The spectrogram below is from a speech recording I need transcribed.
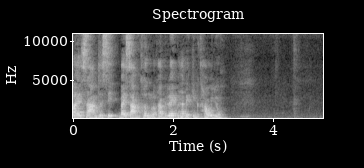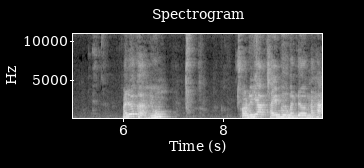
บ่ายสามจะสิบ่ายสามครึ่งแล้วค่ะวิไลไม่ทันได้กินเขาวอยู่ มาเลือกค่ะหิวขออนุญาตใช้มือเหมือนเดิมนะคะ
